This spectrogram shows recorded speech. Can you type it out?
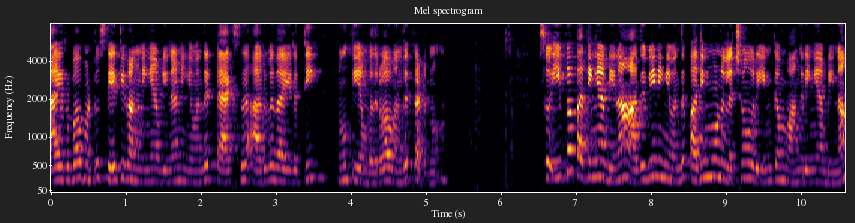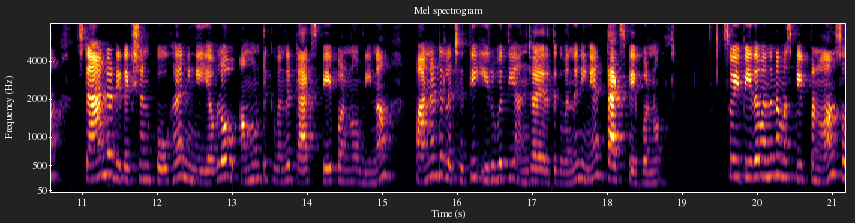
ஆயிரம் ரூபாய் மட்டும் சேர்த்து வாங்குனீங்க அப்படின்னா நீங்கள் வந்து டேக்ஸு அறுபதாயிரத்தி நூற்றி ஐம்பது ரூபா வந்து கட்டணும். ஸோ இப்போ பார்த்தீங்க அப்படின்னா அதுவே நீங்கள் வந்து பதிமூணு லட்சம் ஒரு இன்கம் வாங்குறீங்க அப்படின்னா ஸ்டாண்டர்ட் டிடெக்ஷன் போக நீங்கள் எவ்வளோ அமௌண்ட்டுக்கு வந்து டேக்ஸ் பே பண்ணணும் அப்படின்னா பன்னெண்டு லட்சத்தி இருபத்தி அஞ்சாயிரத்துக்கு வந்து நீங்கள் டேக்ஸ் பே பண்ணணும். ஸோ இப்போ இதை வந்து நம்ம ஸ்பிளிட் பண்ணலாம். ஸோ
